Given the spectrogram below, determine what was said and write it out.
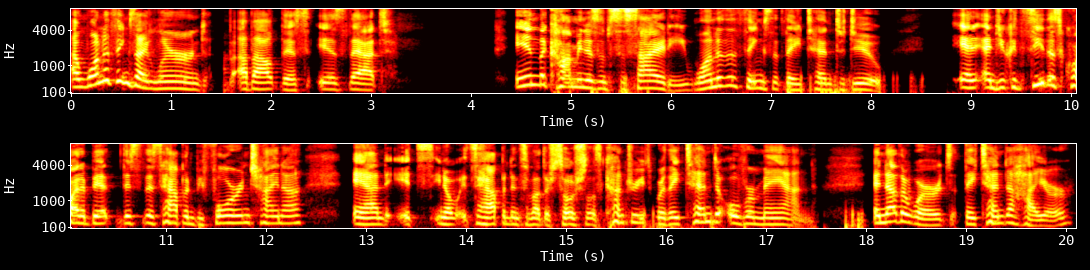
And one of the things I learned about this is that in the communism society, one of the things that they tend to do, and, and you can see this quite a bit. This this happened before in China, and it's you know it's happened in some other socialist countries where they tend to overman. In other words, they tend to hire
